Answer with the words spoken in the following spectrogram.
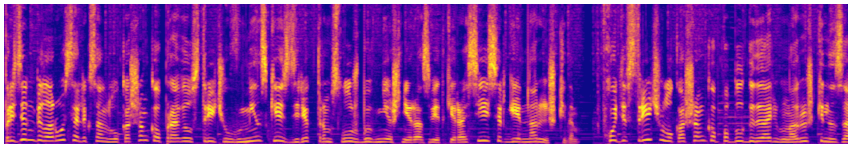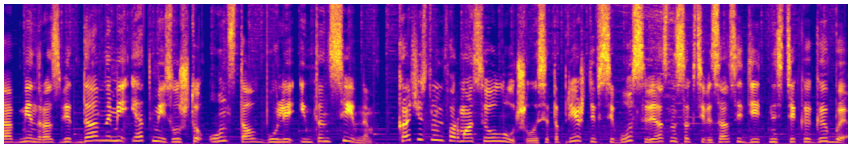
Президент Беларуси Александр Лукашенко провел встречу в Минске с директором службы внешней разведки России Сергеем Нарышкиным. В ходе встречи Лукашенко поблагодарил Нарышкина за обмен разведданными и отметил, что он стал более интенсивным. Качество информации улучшилось. Это прежде всего связано с активизацией деятельности КГБ.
